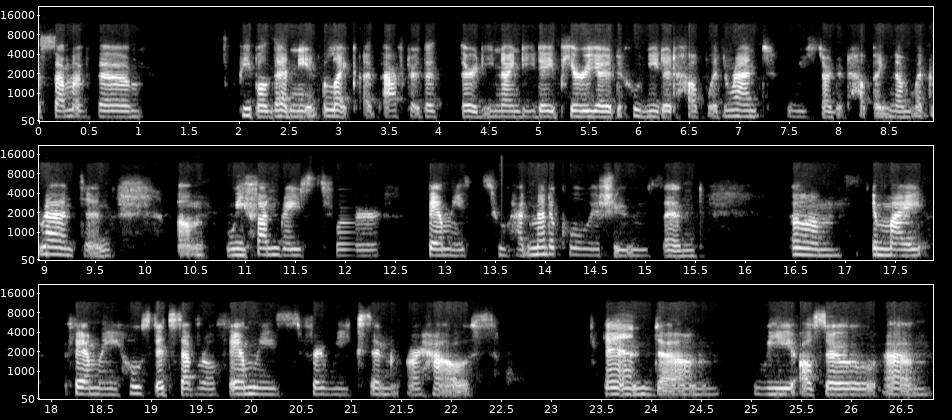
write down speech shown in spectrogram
some of the people that need, like after the 30, 90 day period who needed help with rent. We started helping them with rent and um, we fundraised for families who had medical issues. And um, in my family hosted several families for weeks in our house and um, we also um,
